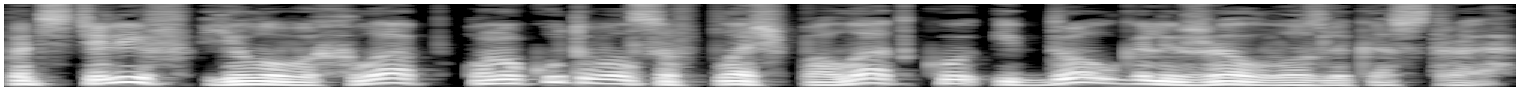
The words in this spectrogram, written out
Подстелив еловых лап, он укутывался в плащ-палатку и долго лежал возле костра.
